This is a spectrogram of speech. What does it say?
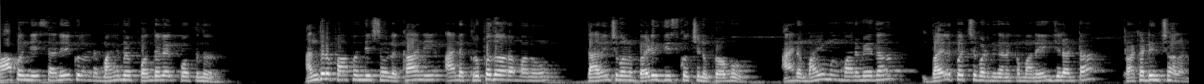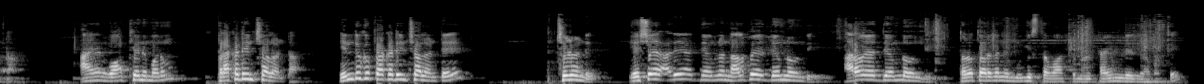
పాపం చేసి అనేకులు ఆయన మహిమను పొందలేకపోతున్నారు. అందరూ పాపం చేసిన వాళ్ళు. కానీ ఆయన కృప ద్వారా మనం దాని నుంచి మనం బయటకు తీసుకొచ్చిన ప్రభు. ఆయన మహిమ మన మీద బయలుపరచబడింది కనుక మనం ఏం చేయాలంట? ప్రకటించాలంట. ఆయన వాక్యాన్ని మనం ప్రకటించాలంట. ఎందుకు ప్రకటించాలంటే చూడండి. యశ అదే అధ్యాయంలో నలభై అధ్యాయంలో ఉంది. అరవై అధ్యాయంలో ఉంది. త్వర త్వరగా నేను ముగిస్తా వాక్యం నాకు టైం లేదు కాబట్టి.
